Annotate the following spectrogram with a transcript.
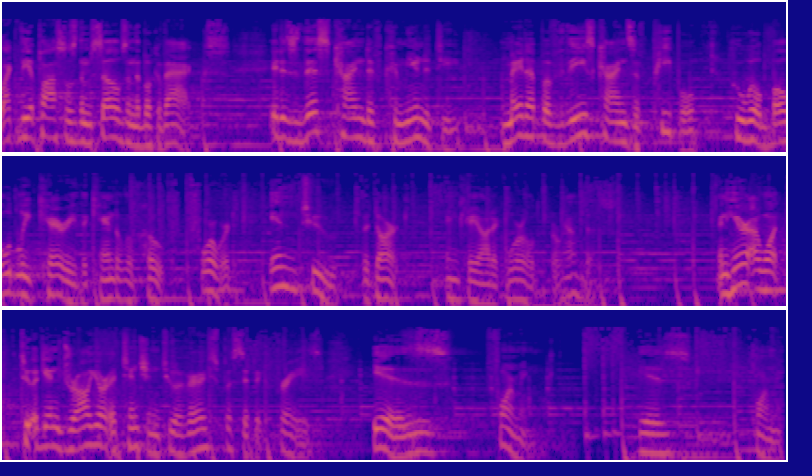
like the apostles themselves in the book of Acts, it is this kind of community made up of these kinds of people who will boldly carry the candle of hope forward into the dark and chaotic world around us. And here I want to again draw your attention to a very specific phrase, is forming. Is forming.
